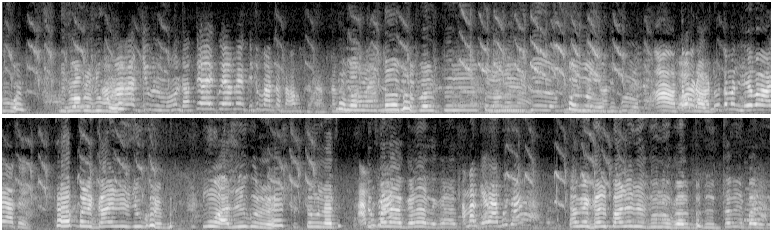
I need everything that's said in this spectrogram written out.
કુબાર બીજું આપણે શું કરે આવ્યું. તમે આ તમારા હાટુ લેવા આયા છે. પણ શું કરું હું આજે શું કરું હે તમને ઘણા ઘણા અમાર ઘેર આબુ છે? અમે ઘર પાડ્યું છે જૂનું ઘર બધું. તમે પાડે છે.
